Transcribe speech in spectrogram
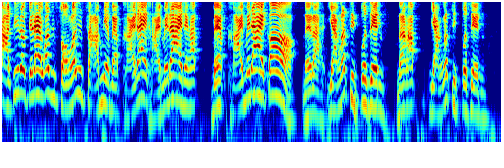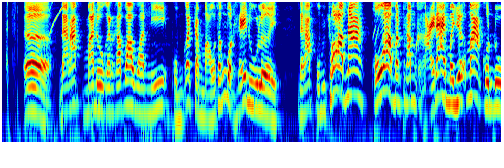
กาสที่เราจะได้112 113เนี่ยแบบขายได้ขายไม่ได้นะครับ แบบขายไม่ได้ก็ไหนล่ะ อย่างละ10%นต์นะครับ อย่างละ10%เปอร์เซ็นต์เออ นะครับ มาดูกันครับว่าวันนี้ผมก็จะเหมาทั้งหมดให้ดูเลยนะครับ ผมชอบนะ เพราะว่ามันทำขายได้มาเยอะมากคนดู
